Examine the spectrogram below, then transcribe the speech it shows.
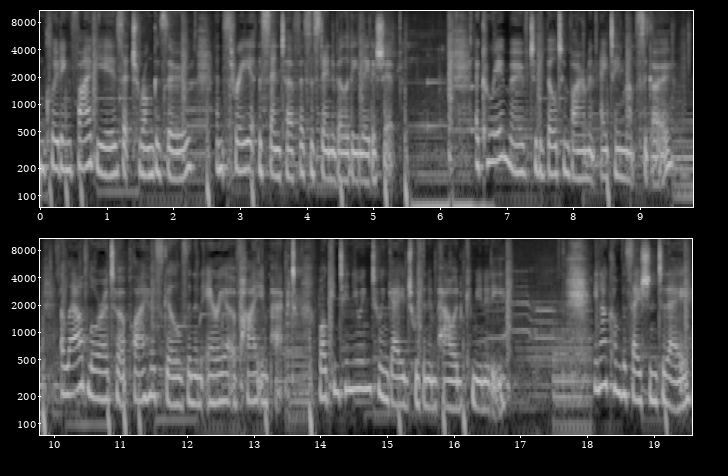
including five years at Taronga Zoo and three at the Centre for Sustainability Leadership. A career move to the built environment 18 months ago allowed Laura to apply her skills in an area of high impact while continuing to engage with an empowered community. In our conversation today,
